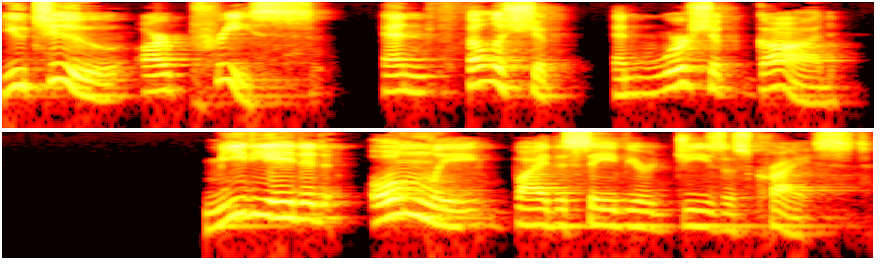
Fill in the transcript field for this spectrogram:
You too are priests and fellowship and worship God, mediated only by the Savior Jesus Christ.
